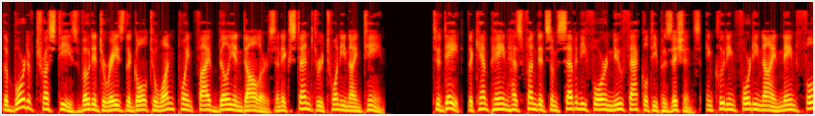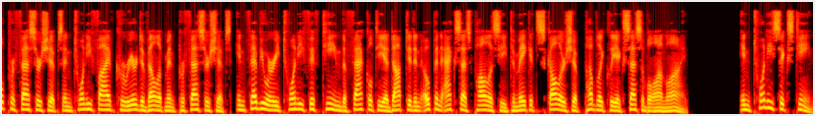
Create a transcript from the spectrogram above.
The Board of Trustees voted to raise the goal to $1.5 billion and extend through 2019. To date, the campaign has funded some 74 new faculty positions, including 49 named full professorships and 25 career development professorships. In February 2015, the faculty adopted an open access policy to make its scholarship publicly accessible online. In 2016,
